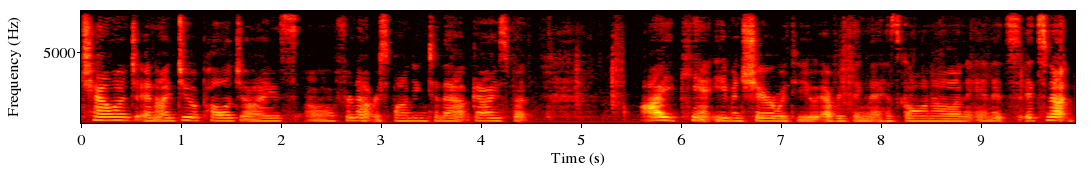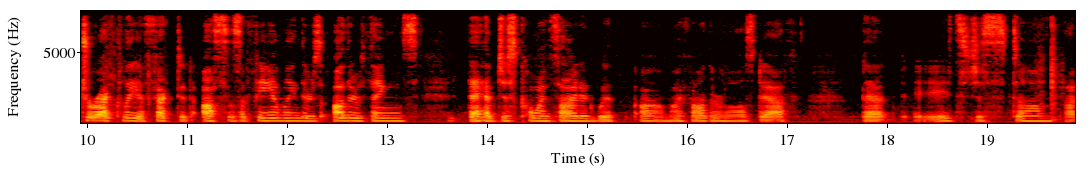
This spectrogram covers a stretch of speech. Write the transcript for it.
challenge, and I do apologize uh, for not responding to that, guys, but I can't even share with you everything that has gone on, and it's it's not directly affected us as a family. There's other things that have just coincided with uh, my father-in-law's death that it's just um, I,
